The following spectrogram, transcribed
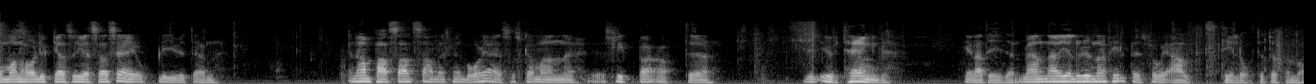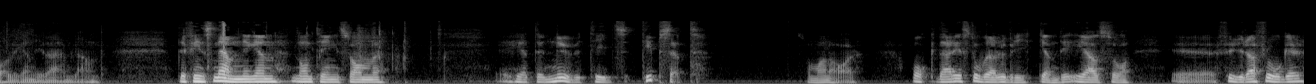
om man har lyckats resa sig och blivit en, en anpassad samhällsmedborgare så ska man eh, slippa att eh, bli uthängd hela tiden. Men när det gäller Runar Filper så är allt tillåtet uppenbarligen i Värmland. Det finns nämligen någonting som heter nutidstipset som man har. Och där är stora rubriken. Det är alltså eh, fyra frågor.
